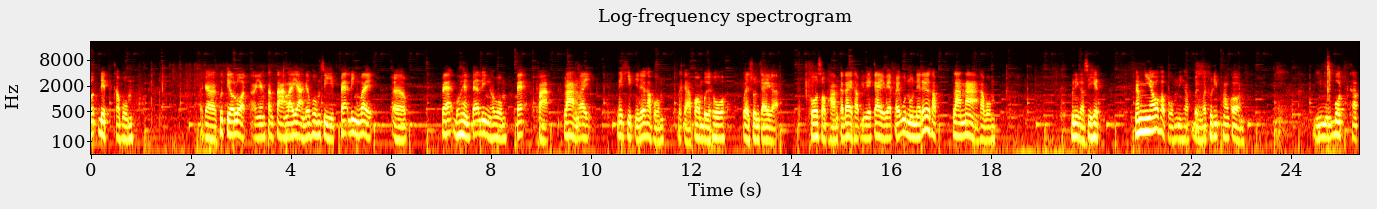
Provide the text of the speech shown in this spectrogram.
รสเด็ดครับผม แล้วก็ก๋วยเตี๋ยวหลอดอย่างต่างๆหลายอย่างเดี๋ยวผมสีแปะลิงก์ไว้เอ่อแปะบมเห็นแปะลิงก์ครับผม แปะฝากร้านไว้ในคลิปนี้เด้อครับผมแล้วก็พร้อมเบอร์โทรเผื่อสนใจก็โทรสอบถามกันได้ครับอยู่ใกล้ๆแวะไปอุดหนุนในเด้อครับร้านหน้าครับผมวันนี้ก็สีเห็ดน้ำเงี้ยวครับผมนี่ครับเบิ่งวัตถุดิบเฮาก่อนมีหมูบดครับ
